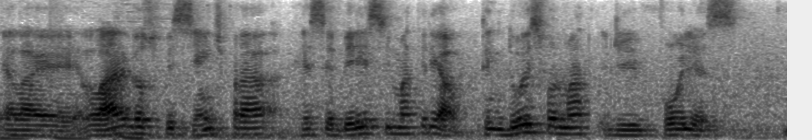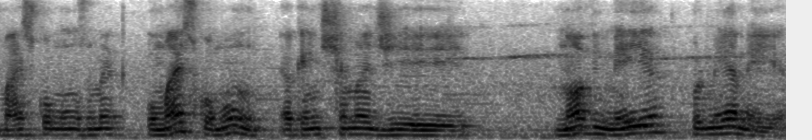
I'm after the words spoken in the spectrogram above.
Ela é larga o suficiente para receber esse material. Tem dois formatos de folhas mais comuns no mercado. O mais comum é o que a gente chama de 9,6 por 66.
